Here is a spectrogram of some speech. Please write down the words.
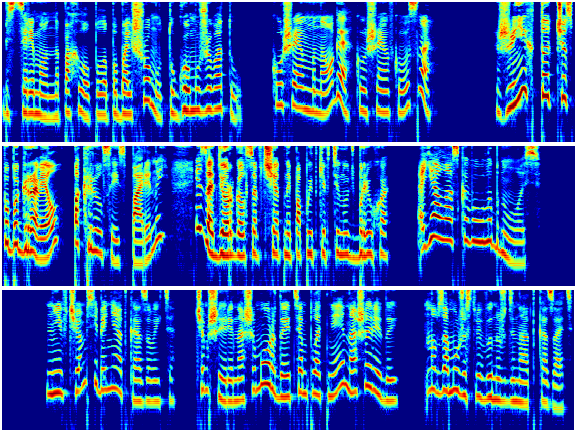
Бесцеремонно похлопала по большому тугому животу. «Кушаем много, кушаем вкусно?» Жених тотчас побагровел, покрылся испариной и задергался в тщетной попытке втянуть брюхо, а я ласково улыбнулась. «Ни в чем себе не отказывайте. Чем шире наши морды, тем плотнее наши ряды. Но в замужестве вынуждена отказать.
